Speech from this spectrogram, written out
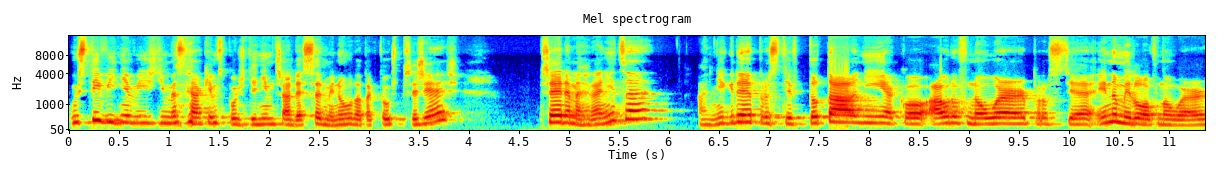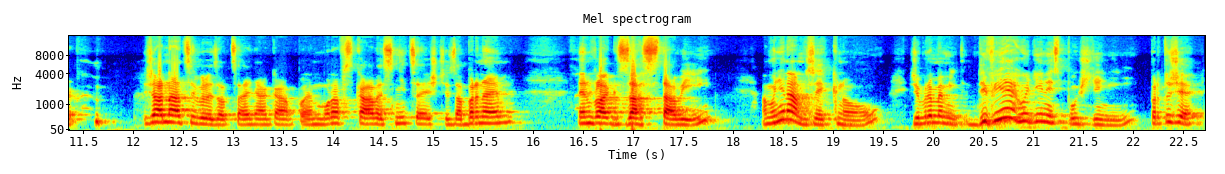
už z té Vídně vyjíždíme s nějakým spožděním, třeba 10 minut a tak to už přežiješ. Přejedeme hranice a někde prostě v totální jako out of nowhere, prostě in the middle of nowhere, žádná civilizace, nějaká moravská vesnice ještě za Brnem, ten vlak zastaví a oni nám řeknou, že budeme mít dvě hodiny spoždění, protože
